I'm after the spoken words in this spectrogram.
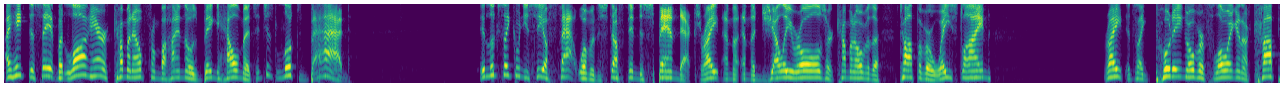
I hate to say it, but long hair coming out from behind those big helmets, it just looks bad. It looks like when you see a fat woman stuffed into spandex, right? And the and the jelly rolls are coming over the top of her waistline. Right? It's like pudding overflowing in a cup.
